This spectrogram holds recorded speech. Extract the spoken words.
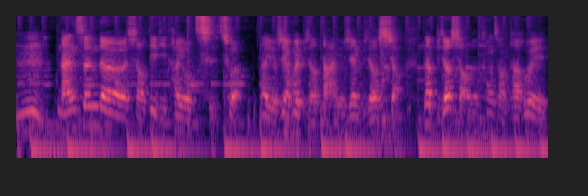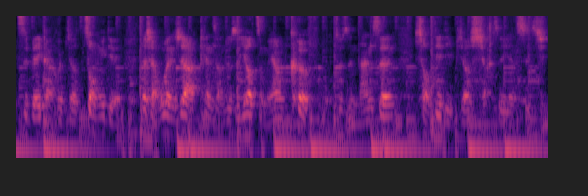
う うん男生的小弟弟他有尺寸，那有些人会比较大，有些人比较小。那比较小的通常他会自卑感会比较重一点。那想问一下 Ken 长，就是要怎么样克服，就是男生小弟弟比较小这件事情？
